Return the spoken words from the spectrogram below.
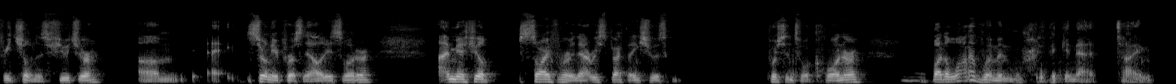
three children's future. Um, eh, certainly a personality disorder. I mean, I feel sorry for her in that respect. I think she was pushed into a corner. Mm-hmm. But a lot of women were thinking that time.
